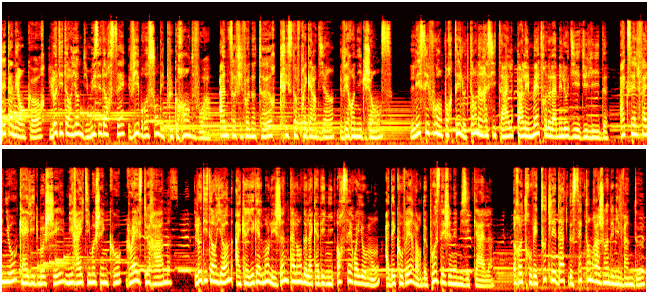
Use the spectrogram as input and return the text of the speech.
Cette année encore, l'auditorium du musée d'Orsay vibre au son des plus grandes voix. Anne-Sophie Fonotter, Christophe Prégardien, Véronique Jans. Laissez-vous emporter le temps d'un récital par les maîtres de la mélodie et du lead. Axel Fagnot, Kaelik Bochet, Mireille Timoshenko, Grace Durham. L'auditorium accueille également les jeunes talents de l'Académie Orsay-Royaumont à découvrir lors de pause déjeuner musicale. Retrouvez toutes les dates de septembre à juin 2022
